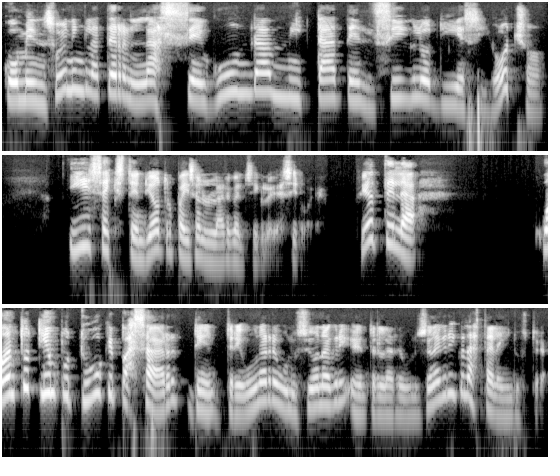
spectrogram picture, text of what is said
comenzó en Inglaterra en la segunda mitad del siglo XVIII y se extendió a otro país a lo largo del siglo XIX. Fíjate la, cuánto tiempo tuvo que pasar entre, una revolución entre la revolución agrícola hasta la industrial.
